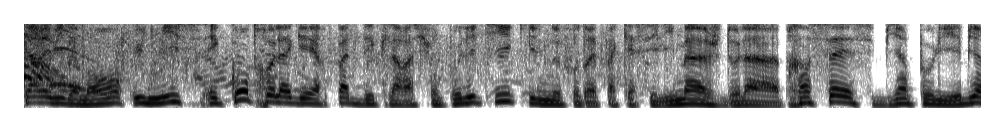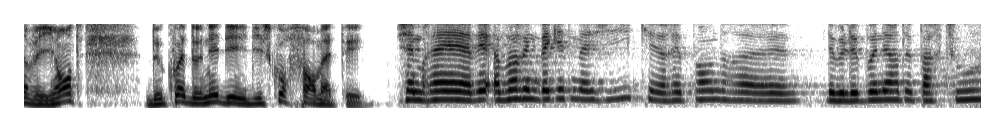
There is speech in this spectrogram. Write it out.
Car évidemment, une Miss est contre la guerre, pas de déclaration politique, il ne faudrait pas casser l'image de la princesse bien polie et bienveillante, de quoi donner des discours formatés. J'aimerais avoir une baguette magique, euh, répandre euh, le, bonheur de partout.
